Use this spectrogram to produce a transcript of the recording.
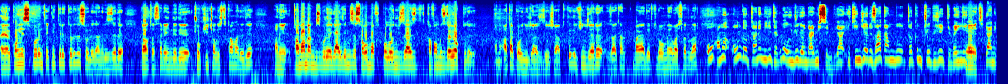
Ee, Konya Spor'un teknik direktörü de söyledi. Hani bizde de Galatasaray'ın dedi çok iyi çalıştık ama dedi hani tamamen biz buraya geldiğimizde savunma futbol oynayacağız kafamızda yoktu dedi. Hani atak oynayacağız diye şey yaptık dedi. İkinci yarı zaten bayağı da etkili olmaya başladılar. O, ama 14 tane milli takıma oyuncu göndermişsin. Ya ikinci yarı zaten bu takım çökecekti belliydi. Evet. Yani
